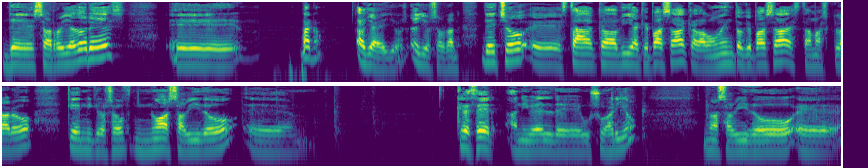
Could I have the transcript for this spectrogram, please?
desarrolladores. Eh, bueno, allá ellos, ellos sabrán. De hecho, eh, está cada día que pasa, cada momento que pasa, está más claro que Microsoft no ha sabido eh, crecer a nivel de usuario, no ha sabido eh,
